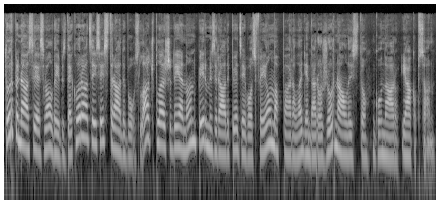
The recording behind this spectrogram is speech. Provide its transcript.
Turpināsies valdības deklarācijas izstrāde, būs Lāčplēša diena un pirmizrādi piedzīvos filma par leģendāro žurnālistu Gunāru Jākopsonu.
